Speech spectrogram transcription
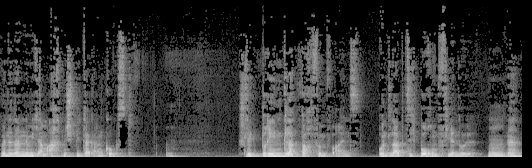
Wenn du dann nämlich am 8. Spieltag anguckst, schlägt Bremen Gladbach 5-1 und Leipzig Bochum 4-0. Ne?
